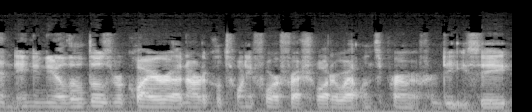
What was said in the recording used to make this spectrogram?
And, and, you know those require an Article 24 freshwater wetlands permit from DEC,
